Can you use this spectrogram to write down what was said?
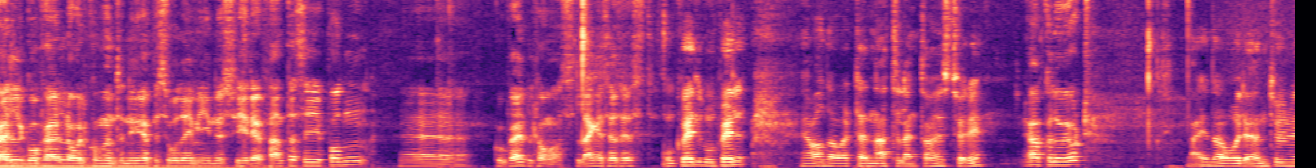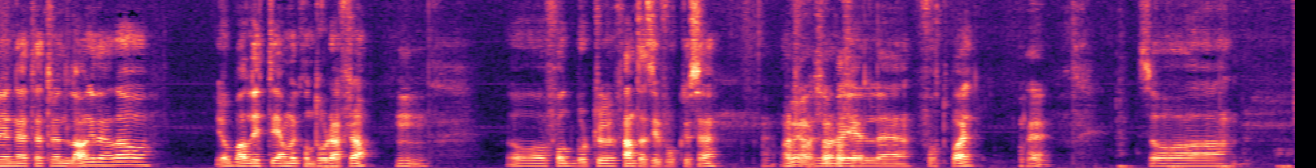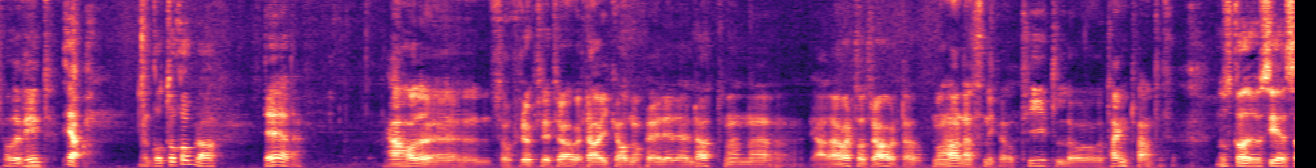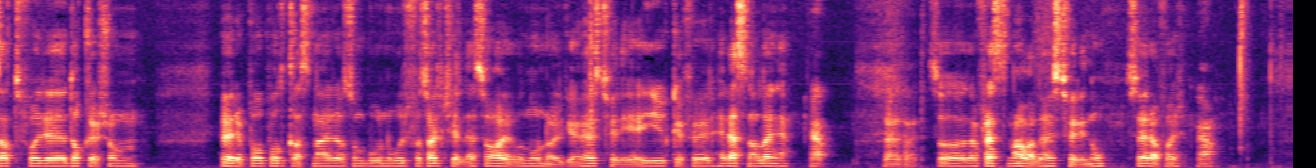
kveld, god kveld, og velkommen til ny episode i Minus 4 Fantasy-podden. Eh, god kveld, Thomas. Lenge siden sist. God kveld, god kveld. Ja, det har vært en etterlengta høstferie. Ja, hva du har gjort? Nei, det har vært en tur ned til Trøndelag, det da, og jobba litt i hjemmekontor derfra. Mm. Og fått bort fantasyfokuset. I hvert ja, fall når det gjelder eh, fotball. Ok, Så så det er fint. det er godt å koble av. Det er det. Jeg hadde så fryktelig travelt. Jeg har ikke hatt noe ferie i det hele tatt, men eh, ja, det har vært så travelt at man har nesten ikke hatt tid til å tenke fantasy. Nå skal det jo sies at for eh, dere som hører på podkasten her, og som bor nord for Saltfjellet, så har jo Nord-Norge høstferie i uke før resten av landet. Ja, Det er sant. Så de fleste har vel høstferie nå, sørafor.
